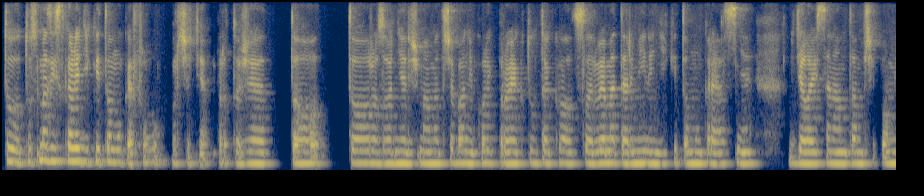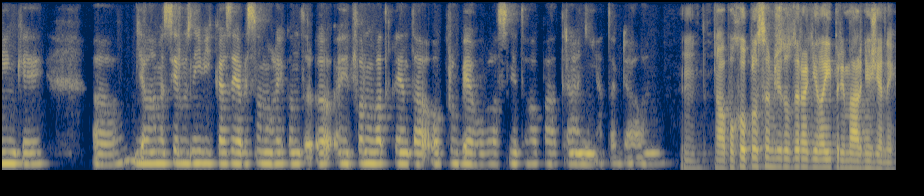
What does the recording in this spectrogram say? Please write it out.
tu, tu jsme získali díky tomu Keflu určitě, protože to, to rozhodně, když máme třeba několik projektů, tak sledujeme termíny díky tomu krásně. Dělají se nám tam připomínky, děláme si různé výkazy, aby jsme mohli informovat klienta o průběhu vlastně toho pátrání a tak dále. No. Hmm. A pochopil jsem, že to teda dělají primárně ženy.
